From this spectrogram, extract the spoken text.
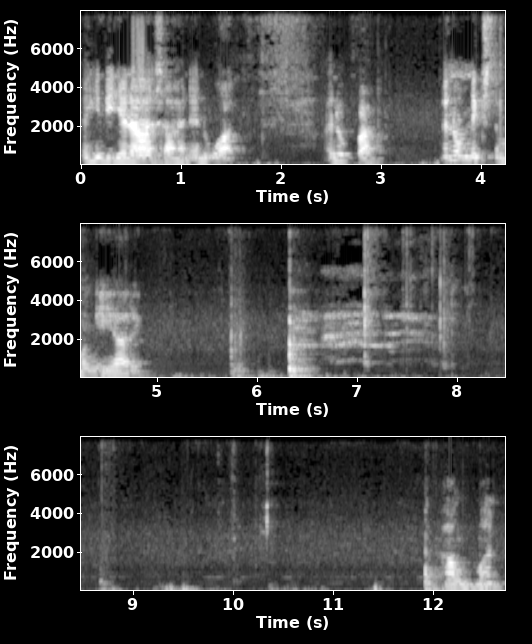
na hindi niya naasahan. And what? Ano pa? Anong next na mangyayari? Hangman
